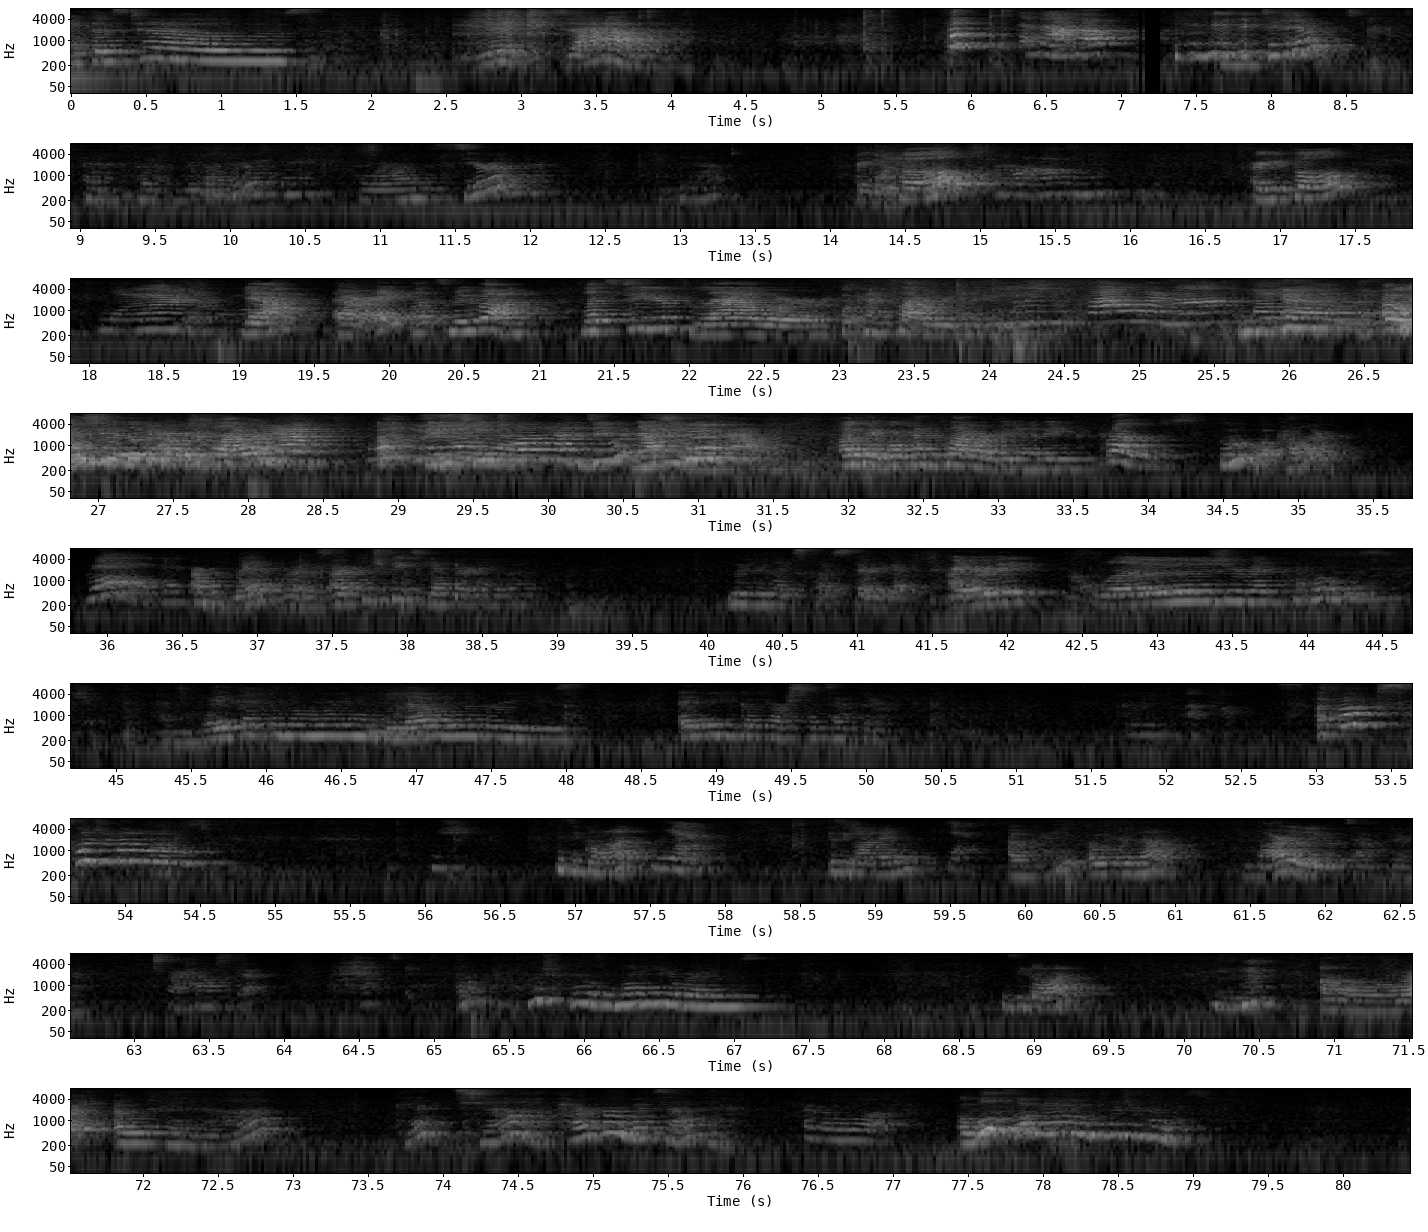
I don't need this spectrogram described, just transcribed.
Point those toes. Good job. Take it out. And put on your butter. Pour on the syrup. Take it out. Are you full? Are you full? Yeah? Yeah? All right, let's move on. Let's do your flour. What kind of flour are we going to be using? Oh, oh has she been looking forward to flour? Yeah. Oh, did you teach mom how to do it? Now she knows how. Okay, what kind of flower are we going to be? Rose. Ooh, what color? Red. A red rose. All right, put your feet together, Ava. Move your legs close. There you go. All right, everybody, close your red petals and wake up in the morning and blow in the breeze. Ava, you go first. What's out there? Um, a fox. A fox. Close your petals. Is he gone? Yeah. Is he gone, Ava? Yes. Okay, open up. Marley, what's out there? A house cat. A House cat. Oh, pills. He might eat a rose. Is he gone? Mm-hmm. All right, open up. Good job. Harper, what's out there? A wolf. A wolf. No.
